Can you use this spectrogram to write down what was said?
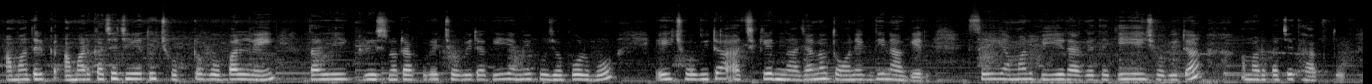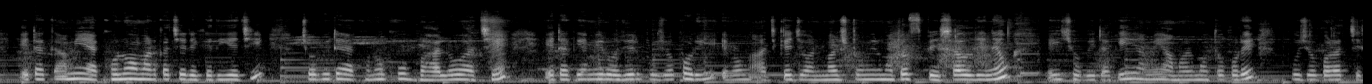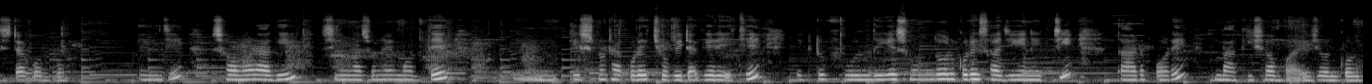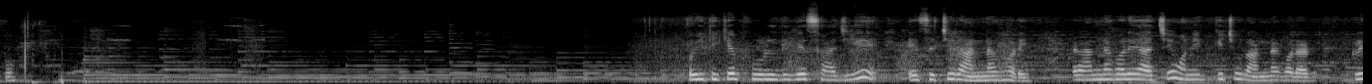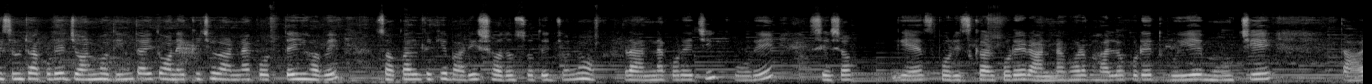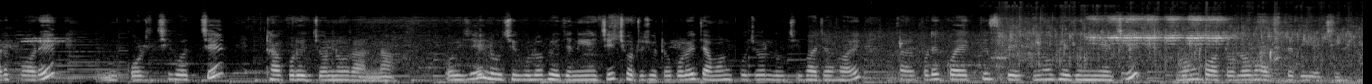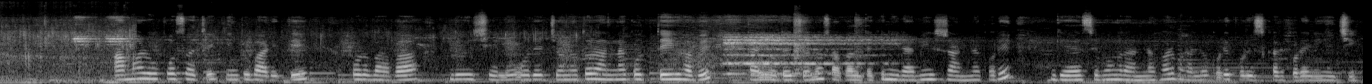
আমাদের আমার কাছে যেহেতু ছোট্ট গোপাল নেই, তাই এই কৃষ্ণ ঠাকুরের ছবিটাকেই আমি পুজো করব। এই ছবিটা আজকের না জানো তো অনেক দিন আগের। সেই আমার বিয়ের আগে থেকেই এই ছবিটা আমার কাছে থাকতো। এটাকে আমি এখনও আমার কাছে রেখে দিয়েছি। ছবিটা এখনও খুব ভালো আছে। এটাকে আমি রোজের পুজো করি এবং আজকে জন্মাষ্টমীর মতো স্পেশাল দিনেও এই ছবিটাকেই আমি আমার মতো করে পুজো করার চেষ্টা করব। এই যে সবার আগেই সিংহাসনের মধ্যে কৃষ্ণ ঠাকুরের ছবিটাকে রেখে একটু ফুল দিয়ে সুন্দর করে সাজিয়ে নিচ্ছি। তারপরে বাকি সব আয়োজন করব। ওইদিকে ফুল দিয়ে সাজিয়ে এসেছি রান্নাঘরে। রান্নাঘরে আছে অনেক কিছু রান্না করার কৃষ্ণ ঠাকুরের জন্মদিন, তাই তো অনেক কিছু রান্না করতেই হবে। সকাল থেকে বাড়ির সদস্যদের জন্য রান্না করেছি, করে সেসব গ্যাস পরিষ্কার করে রান্নাঘর ভালো করে ধুয়ে, মুছে, তারপরে করছি হচ্ছে ঠাকুরের জন্য রান্না। ওই যে লুচিগুলো ভেজে নিয়েছি, ছোট ছোট করে যেমন পুজোর লুচি ভাজা হয়, তারপরে কয়েক পিস বেগুনও ভেজে নিয়েছি এবং পটলও ভাজতে দিয়েছি। আমার উপোস আছে, কিন্তু বাড়িতে ওর বাবা দুই ছেলে, ওদের জন্য তো রান্না করতেই হবে। তাই ওদের জন্য সকাল থেকে নিরামিষ রান্না করে, গ্যাস এবং রান্নাঘর ভালো করে পরিষ্কার করে নিয়েছি।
